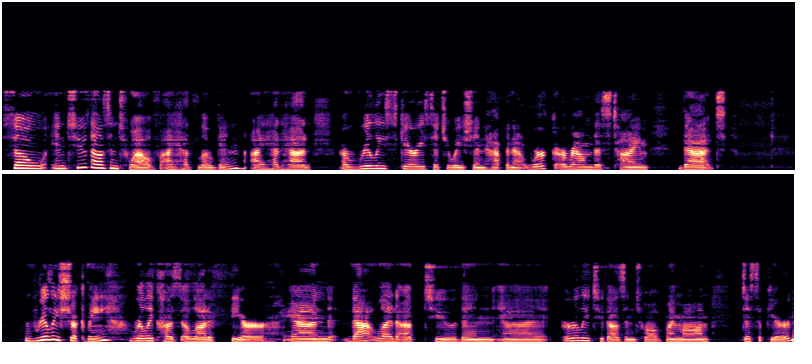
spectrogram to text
So in 2012, I had Logan. I had had a really scary situation happen at work around this time that really shook me, really caused a lot of fear. And that led up to then uh, early 2012, my mom disappeared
